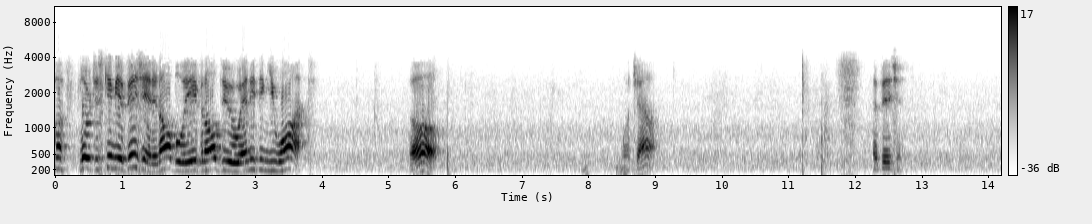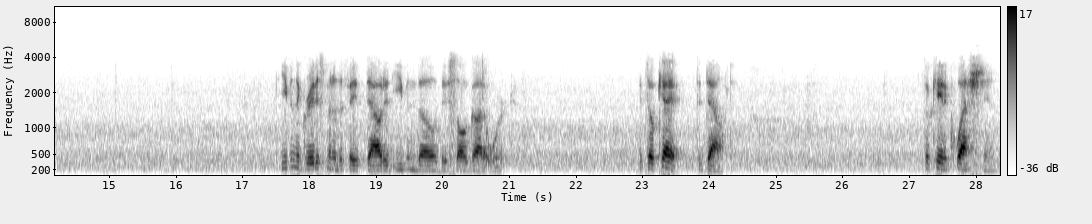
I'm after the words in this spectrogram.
oh, Lord, just give me a vision and I'll believe and I'll do anything you want? Oh. Watch out. A vision. Even the greatest men of the faith doubted, even though they saw God at work. It's okay to doubt. It's okay to question.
